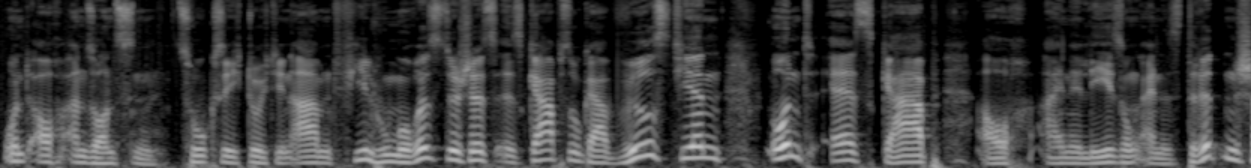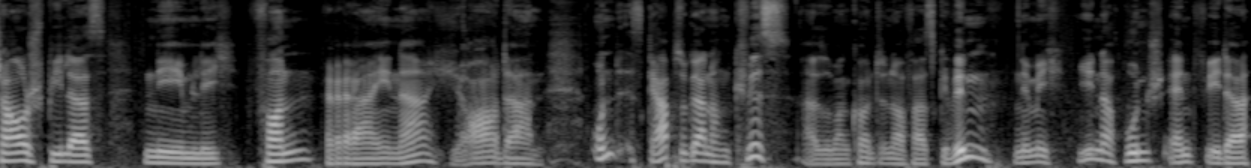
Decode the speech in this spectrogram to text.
und auch ansonsten zog sich durch den Abend viel Humoristisches. Es gab sogar Würstchen und es gab auch eine Lesung eines dritten Schauspielers, nämlich von Rainer Jordan. Und es gab sogar noch ein Quiz, also man konnte noch was gewinnen, nämlich je nach Wunsch entweder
